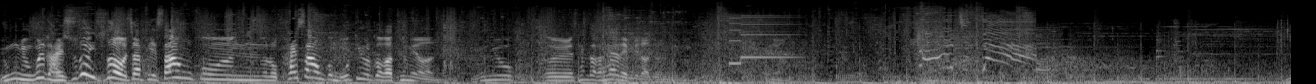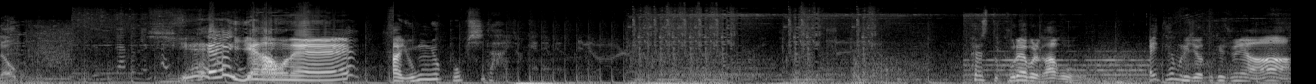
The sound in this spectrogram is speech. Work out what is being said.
66을 갈 수도 있어. 어차피 싸움꾼으로 8싸움꾼 못 띄울 것 같으면 66을 생각을 해야 됩니다 저는 지금 이게 이게 나오네. 아, 66 봅시다. 이렇게 되면. 패스트 9랩을 가고 아이템을 이제 어떻게 주냐?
